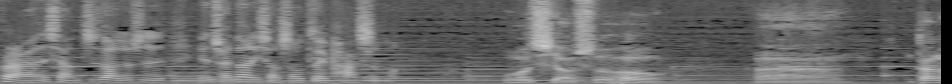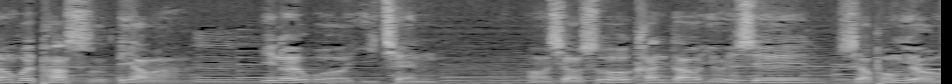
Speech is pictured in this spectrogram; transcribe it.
嗯，阿弗拉很想知道，就是言传到你小时候最怕什么？我小时候，嗯、呃，当然会怕死掉啊，嗯，因为我以前。哦，小时候看到有一些小朋友，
